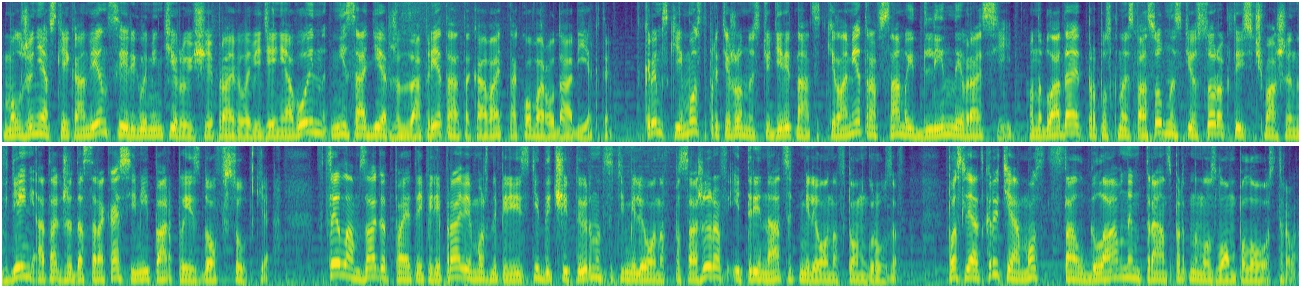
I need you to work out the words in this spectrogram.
Мол, Женевские конвенции, регламентирующие правила ведения войн, не содержат запрета атаковать такого рода объекты. Крымский мост протяженностью 19 километров самый длинный в России. Он обладает пропускной способностью 40 тысяч машин в день, а также до 47 пар поездов в сутки. В целом за год по этой переправе можно перевести до 14 миллионов пассажиров и 13 миллионов тонн грузов. После открытия мост стал главным транспортным узлом полуострова.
